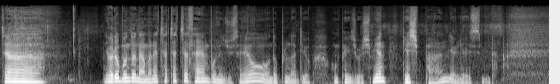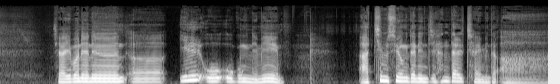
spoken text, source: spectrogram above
자, 여러분도 나만의 차차차 사연 보내주세요. 원더풀 라디오 홈페이지 오시면 게시판 열려 있습니다. 자, 이번에는, 어, 1550님이 아침 수영 다닌 지 한 달 차입니다. 아.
